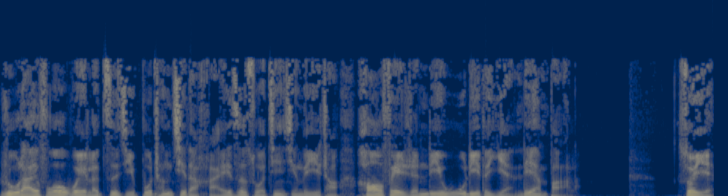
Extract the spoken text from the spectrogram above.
如来佛为了自己不成器的孩子所进行的一场耗费人力物力的演练罢了。所以，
